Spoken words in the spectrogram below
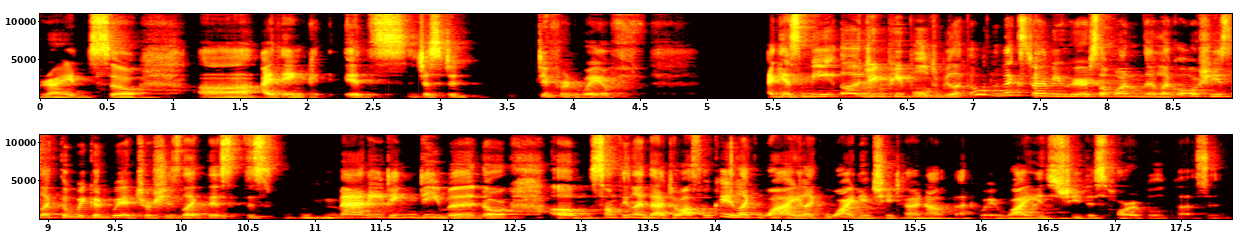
right so uh, i think it's just a different way of I guess me urging people to be like, oh, the next time you hear someone, they're like, oh, she's like the wicked witch, or she's like this this man eating demon, or um, something like that. To ask, okay, like why? Like why did she turn out that way? Why is she this horrible person?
